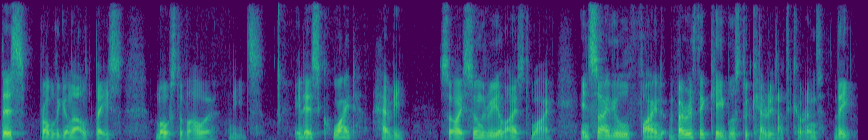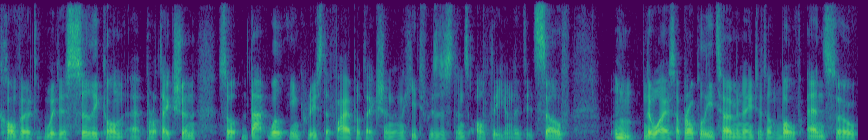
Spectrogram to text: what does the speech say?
this probably gonna outpace most of our needs. It is quite heavy, so I soon realized why. Inside you'll find very thick cables to carry that current. They covered with a silicone uh, protection, so that will increase the fire protection and heat resistance of the unit itself. the wires are properly terminated on both ends, so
